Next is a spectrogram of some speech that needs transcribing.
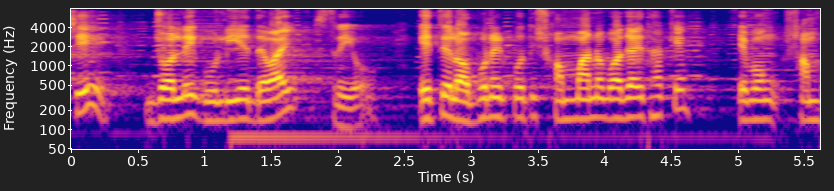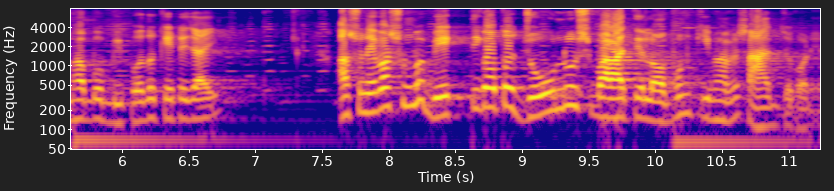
চেয়ে জলে গলিয়ে দেওয়াই শ্রেয়। এতে লবণের প্রতি সম্মানও বজায় থাকে এবং সম্ভাব্য বিপদও কেটে যায়। আসুন এবার শুনব ব্যক্তিগত জৌলুস বাড়াতে লবণ কীভাবে সাহায্য করে।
